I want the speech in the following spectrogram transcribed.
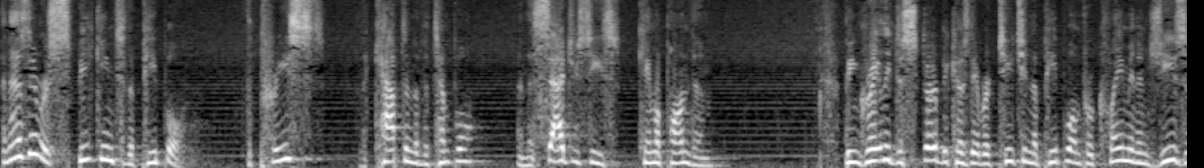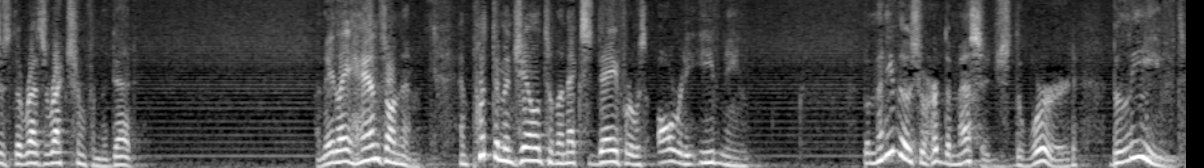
And as they were speaking to the people, the priests, the captain of the temple, and the Sadducees came upon them being greatly disturbed because they were teaching the people and proclaiming in Jesus the resurrection from the dead. And they lay hands on them and put them in jail until the next day, for it was already evening. But many of those who heard the message, the word, believed,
